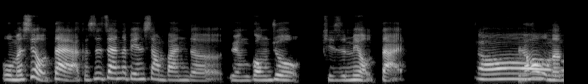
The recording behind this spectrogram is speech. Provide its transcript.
我们是有戴啦，可是在那边上班的员工就其实没有戴。哦，然后我们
